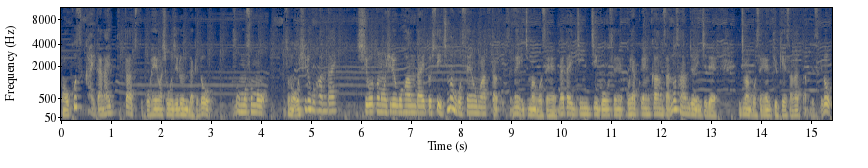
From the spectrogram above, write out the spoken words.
まあ、お小遣いがないって言ったらちょっと語弊は生じるんだけど、そもそも、そのお昼ご飯代、仕事のお昼ご飯代として1万5千円をもらってたわけですよね。1万5千円。だいたい1日500円換算の30日で1万5千円っていう計算だったんですけど、も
